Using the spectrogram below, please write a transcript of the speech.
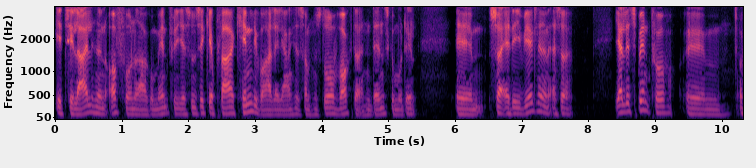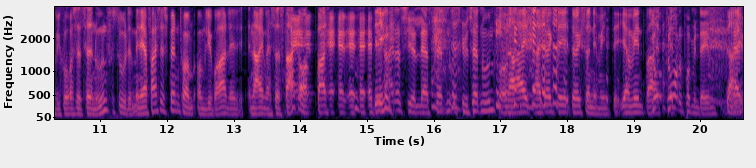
et til lejligheden opfundet argument, fordi jeg synes ikke, jeg plejer at kende Liberal Alliance som den store vogter af den danske model. Øhm, så er det i virkeligheden, altså, jeg er lidt spændt på, øhm, og vi kunne også have taget den uden for studiet, men jeg er faktisk lidt spændt på, om, om Liberal Nej, men altså snakke om... Bare, er, er, er, er, det, det dig, der siger, lad os tage den, skal vi tage den udenfor? nej, nej, det var ikke, det, det var ikke sådan, jeg mente det. Jeg mente bare... Glor du på min dame? Nej,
